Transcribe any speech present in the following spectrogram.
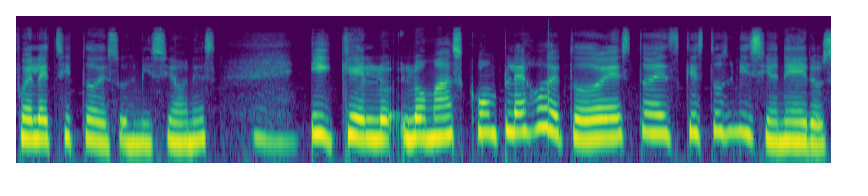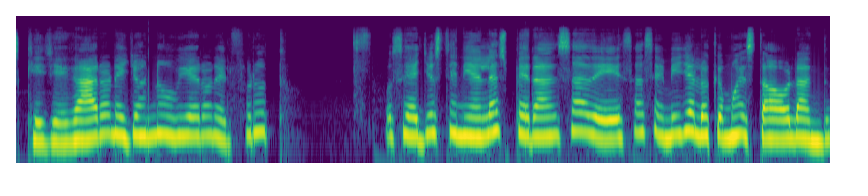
fue el éxito de sus misiones mm. y que lo, más complejo de todo esto es que estos misioneros que llegaron, ellos no vieron el fruto. O sea, ellos tenían la esperanza de esa semilla, lo que hemos estado hablando,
